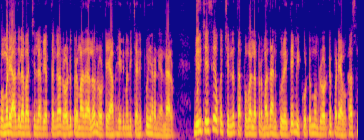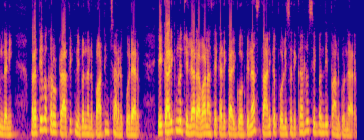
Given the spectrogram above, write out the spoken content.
ఉమ్మడి ఆదిలాబాద్ జిల్లా వ్యాప్తంగా రోడ్డు ప్రమాదాల్లో నూట యాభై ఐదు మంది చనిపోయారని అన్నారు. మీరు చేసే ఒక చిన్న తప్పు వల్ల ప్రమాదానికి గురైతే మీ కుటుంబం రోడ్డున పడే అవకాశం ఉందని ప్రతి ఒక్కరూ ట్రాఫిక్ నిబంధనలు పాటించాలని కోరారు. ఈ కార్యక్రమంలో జిల్లా రవాణా శాఖ అధికారి గోపీనాథ్ స్థానిక పోలీసు అధికారులు సిబ్బంది పాల్గొన్నారు.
